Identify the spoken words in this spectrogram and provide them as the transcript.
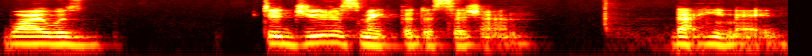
why was did judas make the decision that he made?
